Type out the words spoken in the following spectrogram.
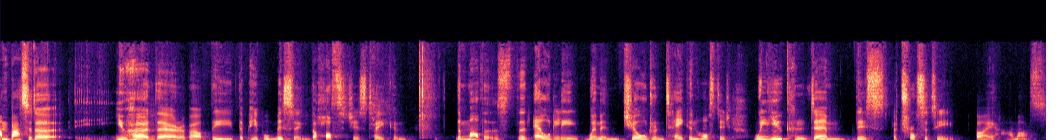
ambassador you heard there about the, the people missing the hostages taken the mothers the elderly women children taken hostage will you condemn this atrocity by hamas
